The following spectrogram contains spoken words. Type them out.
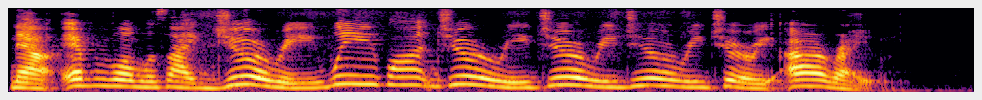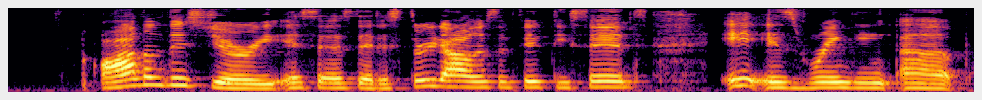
Now, everyone was like, jewelry, we want jewelry, jewelry, jewelry, jewelry. All right all of this jewelry, it says that it's $3.50. It is ringing up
